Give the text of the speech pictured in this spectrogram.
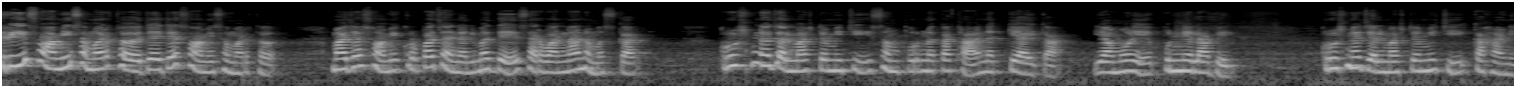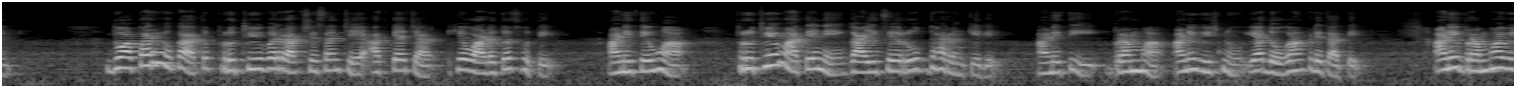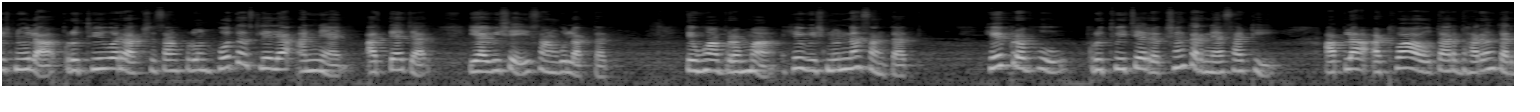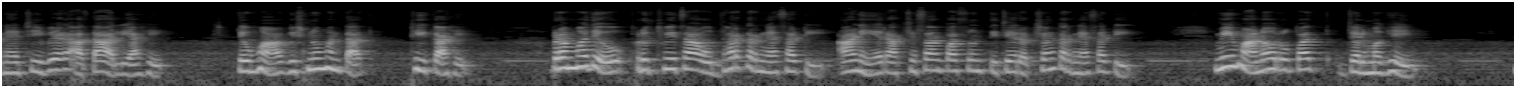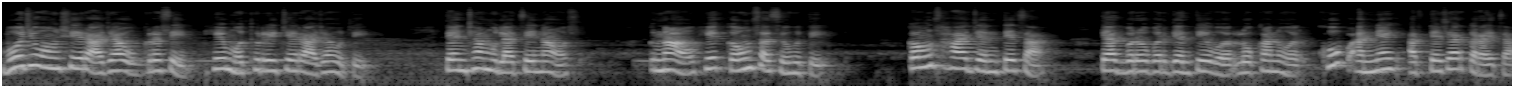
श्री स्वामी समर्थ जय जय स्वामी समर्थ. माझ्या स्वामी कृपा चॅनलमध्ये सर्वांना नमस्कार. कृष्ण जन्माष्टमीची संपूर्ण कथा नक्की ऐका यामुळे पुण्य लाभेल. कृष्ण जन्माष्टमीची कहाणी. द्वापार युगात पृथ्वीवर राक्षसांचे अत्याचार हे वाढतच होते आणि तेव्हा पृथ्वी मातेने गायीचे रूप धारण केले आणि ती ब्रह्मा आणि विष्णू या दोघांकडे जाते. आणि ब्रह्मा विष्णूला पृथ्वीवर राक्षसांकडून होत असलेल्या अन्याय अत्याचार याविषयी सांगू लागतात. तेव्हा ब्रह्मा हे विष्णूंना सांगतात हे प्रभू पृथ्वीचे रक्षण करण्यासाठी आपला आठवा अवतार धारण करण्याची वेळ आता आली आहे. तेव्हा विष्णू म्हणतात ठीक आहे. ब्रह्मदेव पृथ्वीचा उद्धार करण्यासाठी आणि राक्षसांपासून तिचे रक्षण करण्यासाठी मी मानव रूपात जन्म घेईन. भोजवंशी राजा उग्रसेन हे मथुरेचे राजा होते. त्यांच्या मुलाचे नाव नाव हे कंस असे होते. कंस हा जनतेचा त्याचबरोबर जनतेवर लोकांवर खूप अन्याय अत्याचार करायचा.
